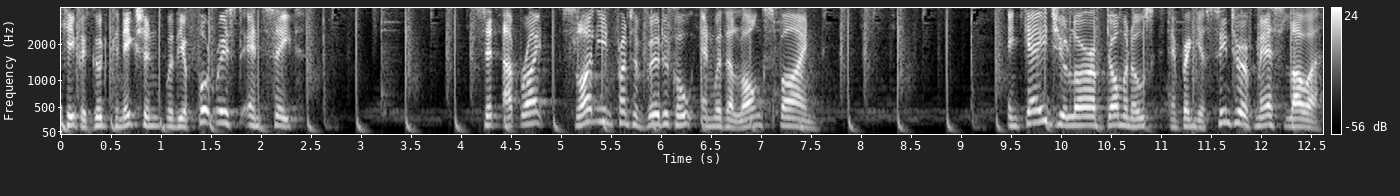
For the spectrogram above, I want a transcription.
Keep a good connection with your footrest and seat. Sit upright, slightly in front of vertical and with a long spine. Engage your lower abdominals and bring your center of mass lower.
